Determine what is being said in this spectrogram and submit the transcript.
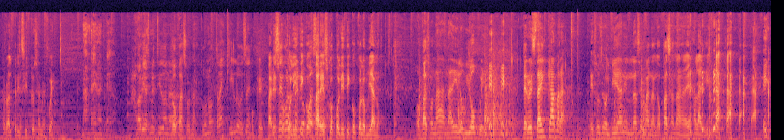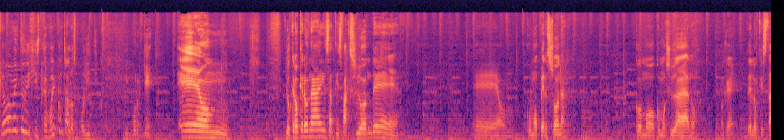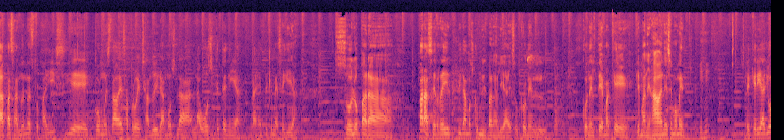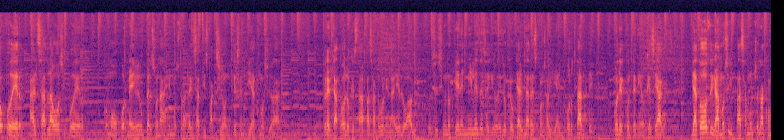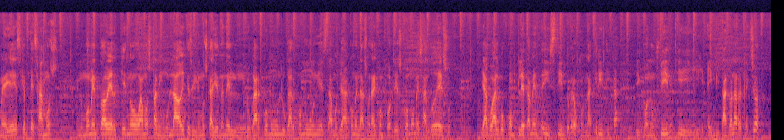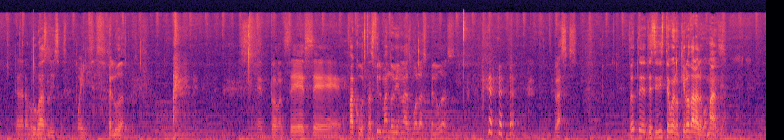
pero al principio se me fue. No, hombre, no hay pedo. No habías metido nada. No pasó nada. Tú no, tranquilo. Ese, Ok, ese parezco político, parezco político colombiano. No pasó nada, nadie lo vio, güey. Pero está en cámara. Eso se olvidan en una semana, no pasa nada, déjala ahí. ¿En qué momento dijiste voy contra los políticos? ¿Y por qué? Eh, um, yo creo que era una insatisfacción de eh, um, como persona, como, como ciudadano, de lo que estaba pasando en nuestro país y de cómo estaba desaprovechando, digamos, la, la voz que tenía la gente que me seguía, solo para, para hacer reír, digamos, con mis banalidades o con el, con el tema que, que manejaba en ese momento. ¿Qué quería yo? Poder alzar la voz y poder, como por medio de un personaje, mostrar la insatisfacción que sentía como ciudadano frente a todo lo que estaba pasando porque nadie lo habla. Entonces, si uno tiene miles de seguidores, yo creo que hay una responsabilidad importante con el contenido que se haga. Ya todos, digamos, y pasa mucho la comedia, y es que empezamos en un momento a ver que no vamos para ningún lado y que seguimos cayendo en el lugar común, lugar común, y estamos ya como en la zona de confort y es cómo me salgo de eso y hago algo completamente distinto, pero con una crítica y con un fin y, e invitando a la reflexión. ¿Qué era lo Tú vas lisas. Voy lisas. Peludas. pues. Entonces, eh, Facu, ¿estás filmando bien las bolas peludas? Gracias. Entonces te- decidiste, bueno, quiero dar algo más.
